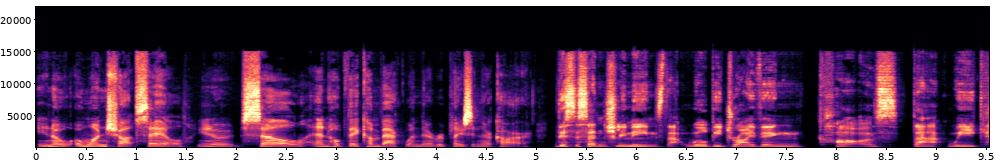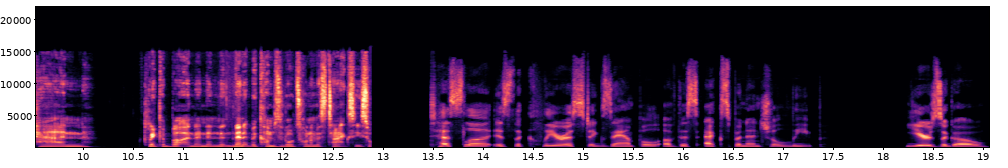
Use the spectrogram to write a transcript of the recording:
you know a one-shot sale. You know, sell and hope they come back when they're replacing their car. This essentially means that we'll be driving cars that we can click a button and then it becomes an autonomous taxi. So- Tesla is the clearest example of this exponential leap. Years ago,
